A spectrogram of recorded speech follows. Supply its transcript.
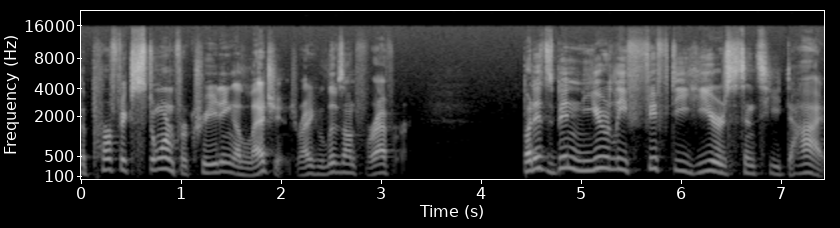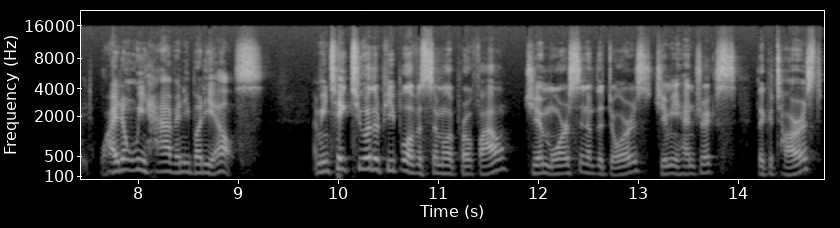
the perfect storm for creating a legend, right, who lives on forever. But it's been nearly 50 years since he died. Why don't we have anybody else? I mean, take two other people of a similar profile Jim Morrison of The Doors, Jimi Hendrix, the guitarist.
